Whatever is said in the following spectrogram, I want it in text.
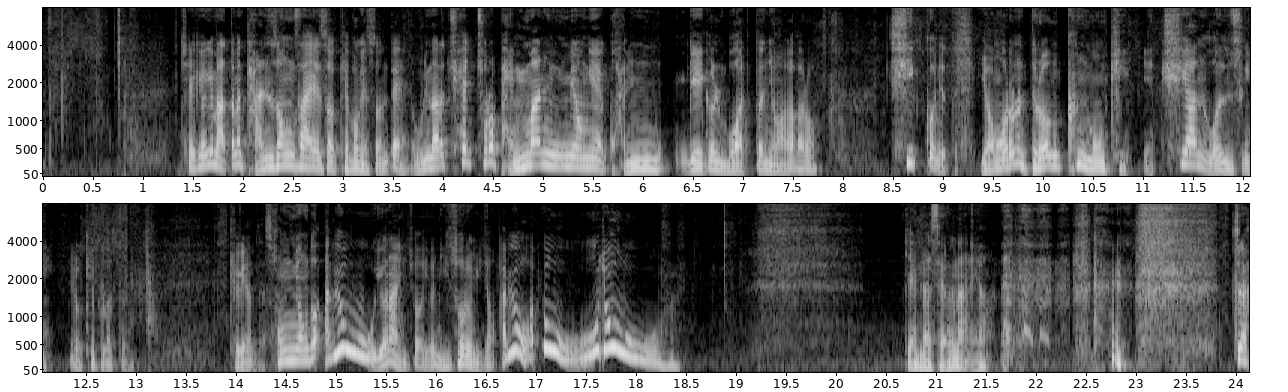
제 기억이 맞다면 단성사에서 개봉했었는데 우리나라 최초로 100만 명의 관객을 모았던 영화가 바로 취권이었다. 영어로는 Drunken Monkey, 예, 취한 원숭이 이렇게 불렀던 기억이 납니다. 성룡도 아뷰 이건 아니죠. 이건 이소룡이죠. 아뷰 아뷰 오조 옛날 생각은 안 해요. 네. 자,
